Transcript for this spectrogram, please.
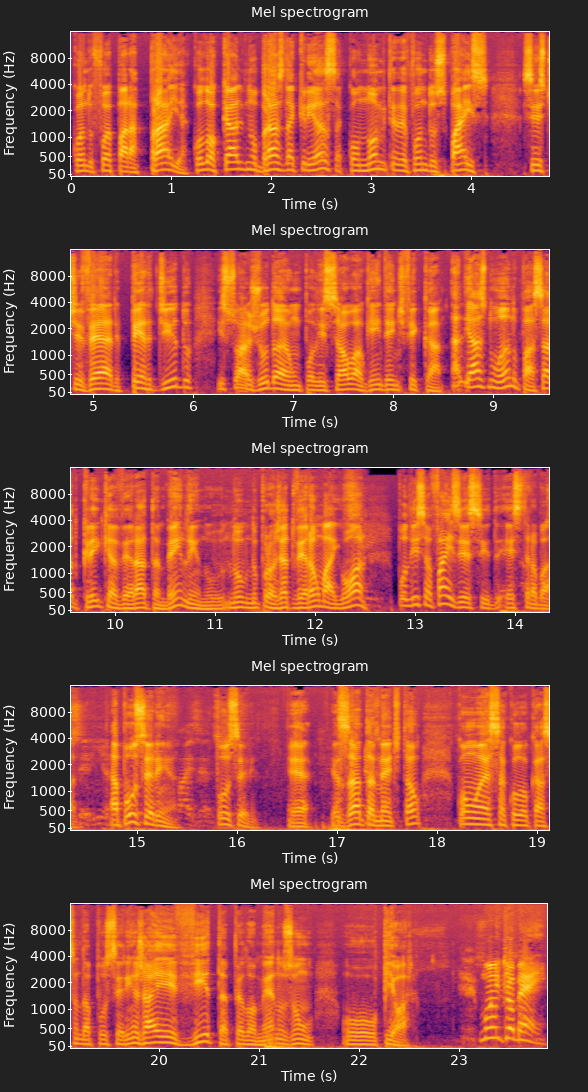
quando for para a praia, colocar ele no braço da criança com o nome e telefone dos pais. Se estiver perdido, isso ajuda um policial alguém identificar. Aliás, no ano passado, creio que haverá também, Lino, no, no projeto Verão Maior, a polícia faz esse, esse trabalho. A pulseirinha. A pulseirinha. pulseirinha. É, exatamente. Então, com essa colocação da pulseirinha, já evita pelo menos um o pior. Muito bem.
